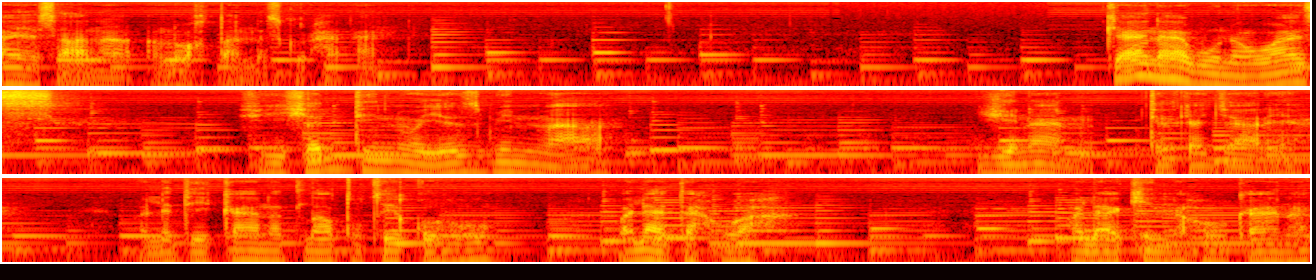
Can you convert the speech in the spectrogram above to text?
لا يسعنا الوقت أن نذكرها الآن. كان أبو نواس في شد وجذب مع جنان تلك الجارية والتي كانت لا تطيقه ولا تهواه ولكنه كان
